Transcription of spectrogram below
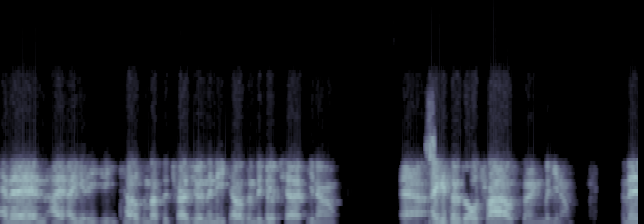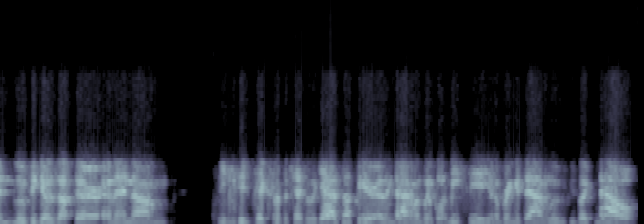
and then I, I he tells him about the treasure, and then he tells him to go check. You know, uh, I guess there's a whole trials thing, but you know, and then Luffy goes up there, and then um. He picks up the chest. He's like, "Yeah, it's up here." And then Gaimon's like, "Let me see it. You know, bring it down." And Luffy's like, "No."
